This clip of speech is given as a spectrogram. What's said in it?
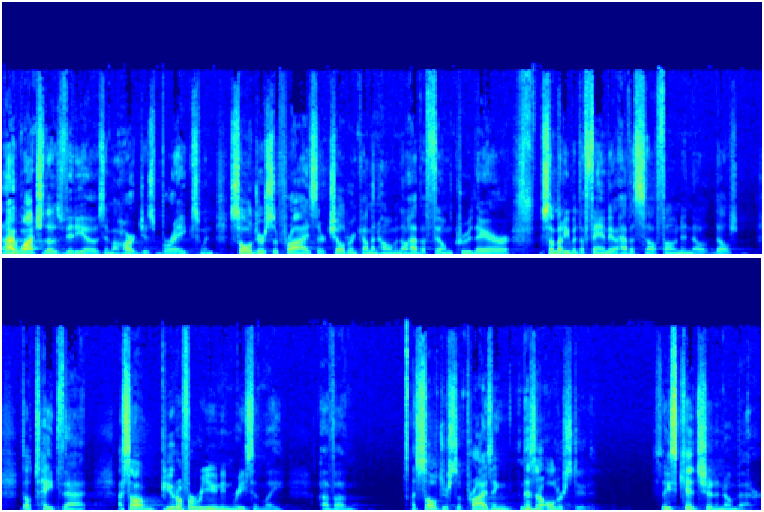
And I watch those videos and my heart just breaks when soldiers surprise their children coming home and they'll have a film crew there or somebody with a family will have a cell phone and they'll, they'll, they'll tape that. I saw a beautiful reunion recently of a, a soldier surprising, and this is an older student. So these kids should have known better.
